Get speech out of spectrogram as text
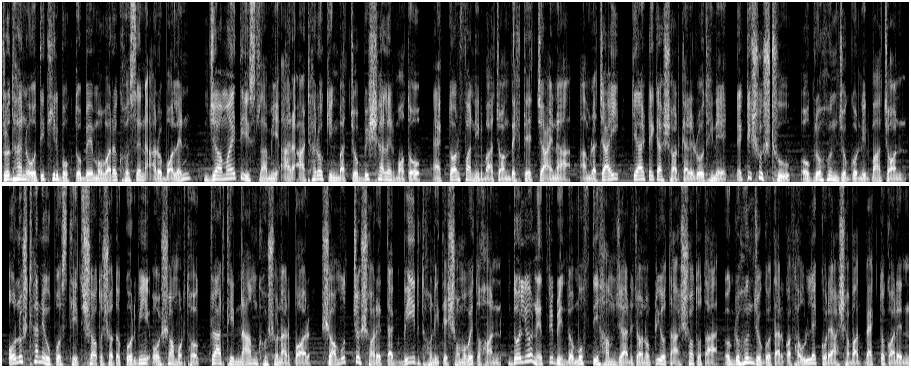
প্রধান অতিথির বক্তব্যে মোবারক হোসেন আরও বলেন জামায়াতে ইসলামী আর আঠারো কিংবা চব্বিশ সালের মতো একতরফা নির্বাচন দেখতে চায় না। আমরা চাই কেয়ারটেকার সরকারের অধীনে একটি সুষ্ঠু ও গ্রহণযোগ্য নির্বাচন। অনুষ্ঠানে উপস্থিত শত শত কর্মী ও সমর্থক প্রার্থীর নাম ঘোষণার পর সমুচ্চ স্বরে তাক বীর ধ্বনিতে সমবেত হন। দলীয় নেতৃবৃন্দ মুফতি হামজার জনপ্রিয়তা, সততা ও গ্রহণযোগ্যতার কথা উল্লেখ করে আশাবাদ ব্যক্ত করেন।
